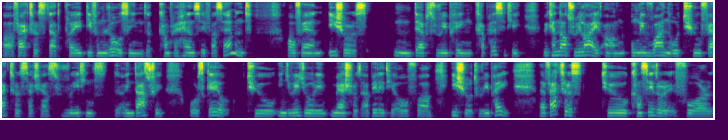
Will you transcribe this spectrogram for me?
uh, factors that play different roles in the comprehensive assessment of an issuer's debt repaying capacity, we cannot rely on only one or two factors such as ratings, industry, or scale to individually measure the ability of uh, issuer to repay. Uh, factors to consider for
